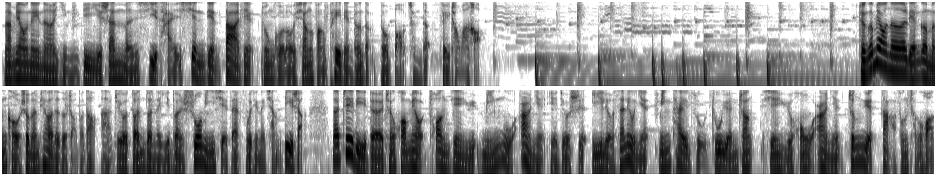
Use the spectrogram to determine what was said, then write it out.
那庙内呢，隐蔽山门、戏台、献殿、大殿、钟鼓楼、厢房、配殿等等，都保存的非常完好。整个庙呢，连个门口收门票的都找不到啊，只有短短的一段说明写在附近的墙壁上。那这里的城隍庙创建于明武二年，也就是一六三六年，明太祖朱元璋先于洪武二年正月大封城隍，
